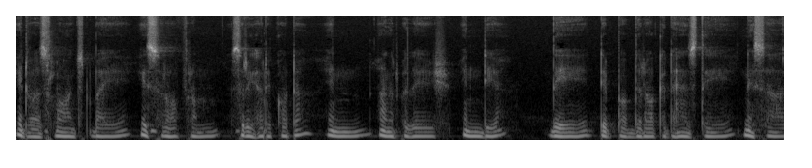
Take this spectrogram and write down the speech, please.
It was launched by ISRO from Sriharikota in Andhra Pradesh, India. The tip of the rocket has the NISAR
